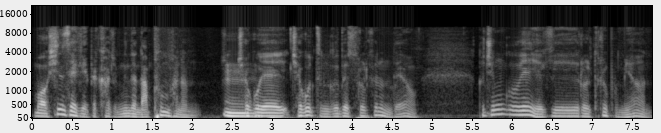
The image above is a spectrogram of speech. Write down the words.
뭐 신세계 백화점 있는데 납품하는 음. 최고의 최고 등급의 소를 키우는데요. 그 친구의 얘기를 들어보면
